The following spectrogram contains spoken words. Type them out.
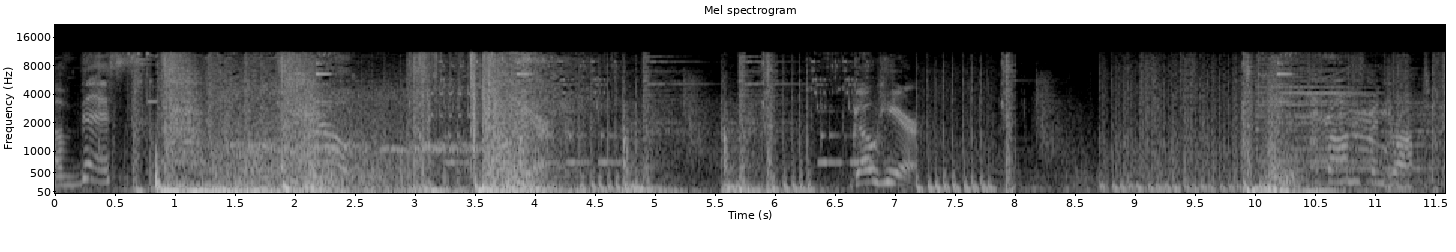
Love this. Go here. Go here. Bomb has been dropped.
